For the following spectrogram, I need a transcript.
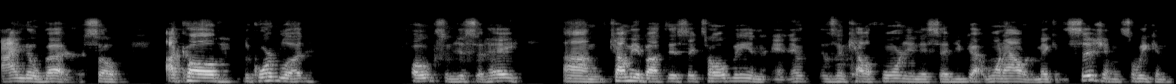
I know better. So I called the cord blood folks and just said, Hey, um, tell me about this. They told me, and, and it was in California, and they said, You've got one hour to make a decision so we can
